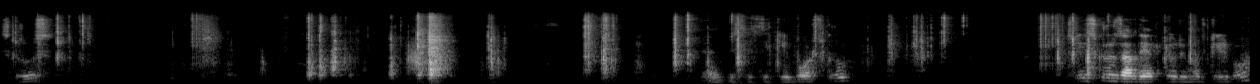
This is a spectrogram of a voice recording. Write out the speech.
screws. And this is the keyboard screw three screws are there to remove the keyboard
